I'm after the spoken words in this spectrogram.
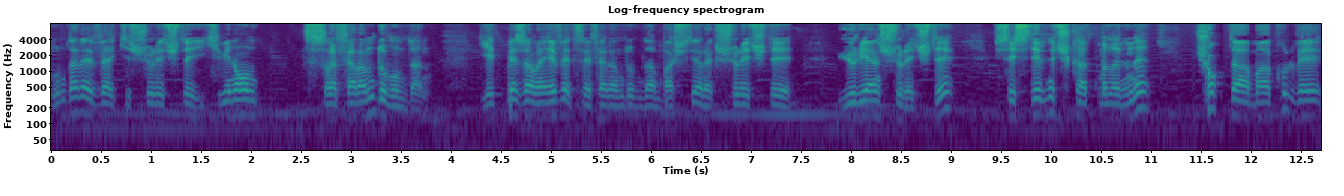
bundan evvelki süreçte 2010 referandumundan, yetmez ama evet referandumdan başlayarak süreçte yürüyen süreçte seslerini çıkartmalarını çok daha makul ve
